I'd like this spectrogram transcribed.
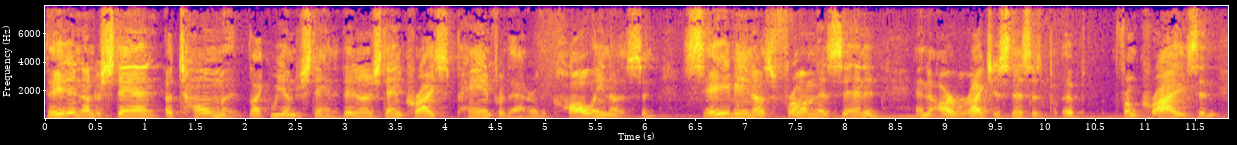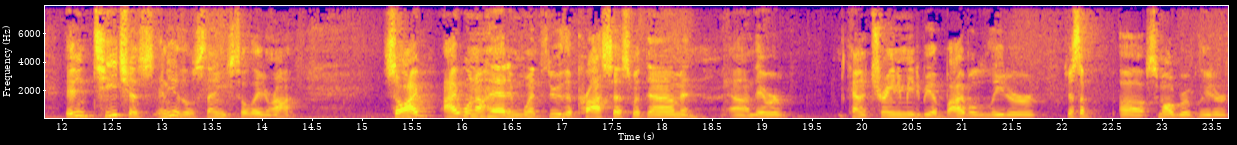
they didn't understand atonement like we understand it. They didn't understand Christ paying for that or the calling us and saving us from this sin and, and our righteousness is uh, from Christ. And they didn't teach us any of those things till later on. So I, I went ahead and went through the process with them, and um, they were kind of training me to be a Bible leader, just a small group leader.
